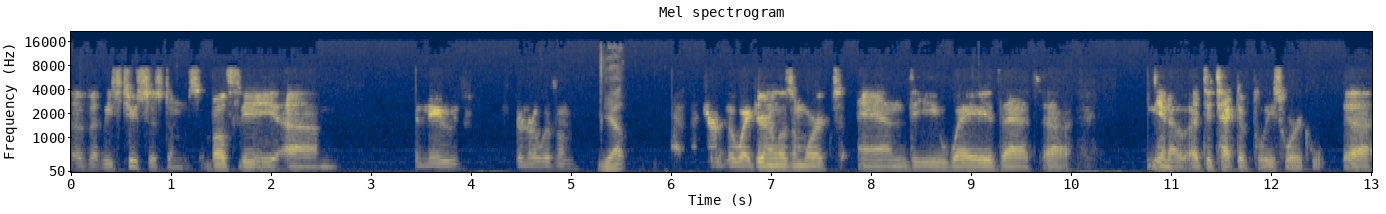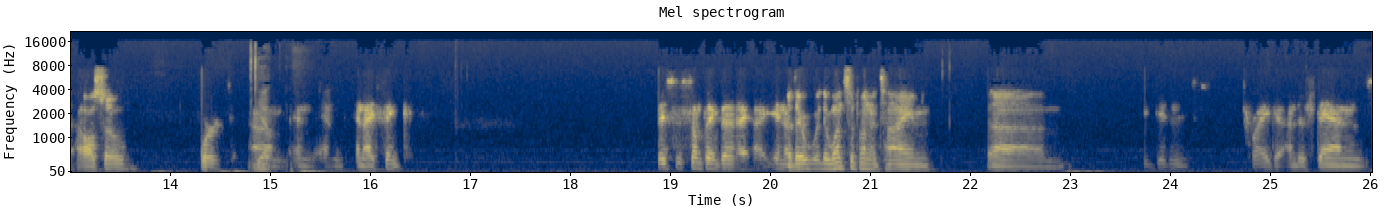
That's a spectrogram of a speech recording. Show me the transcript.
of at least two systems, both the um, the news journalism, Yep. the way journalism worked, and the way that uh, you know a detective police work uh, also worked. Yep. Um, and and and I think this is something that I, I- you know there were there once upon a time um, we didn't try to understand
